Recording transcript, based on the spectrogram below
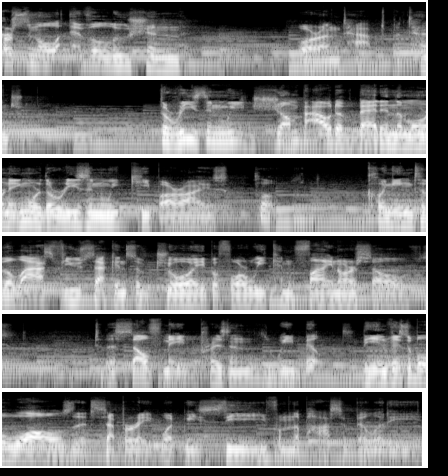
personal evolution or untapped potential. The reason we jump out of bed in the morning or the reason we keep our eyes closed. Clinging to the last few seconds of joy before we confine ourselves to the self made prisons we built, the invisible walls that separate what we see from the possibility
